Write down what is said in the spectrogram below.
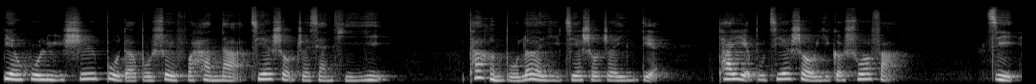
辩护律师不得不说服汉娜接受这项提议。他很不乐意接受这一点，他也不接受一个说法。即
